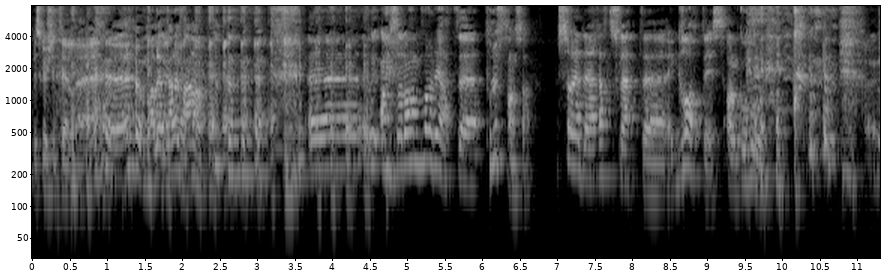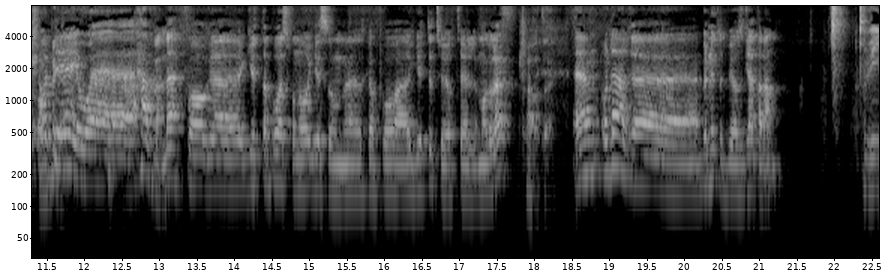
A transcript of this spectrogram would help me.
Vi skulle ikke til uh, Mallorca. Det er uh, Amsterdam var det at uh, på Lufthansa så er det rett og slett uh, gratis alkohol. Og det er jo heaven, det, for gutta boys fra Norge som eh, skal på eh, guttetur til Magaluf. Og der eh, benyttet vi oss greit av den. Vi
